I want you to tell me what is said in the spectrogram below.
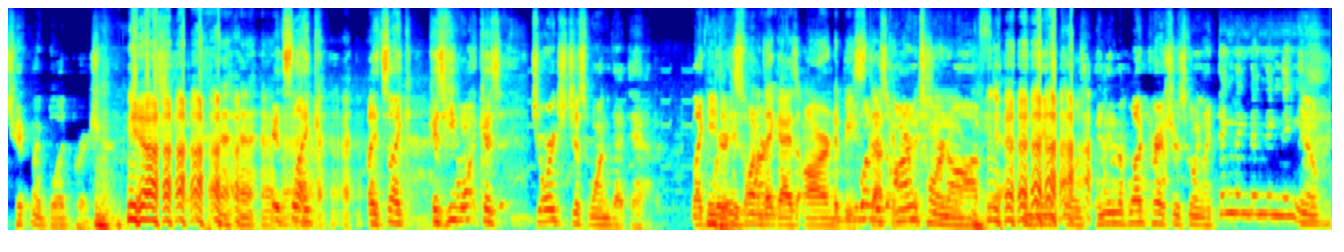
Check my blood pressure. yeah. it's like, it's like because he want because George just wanted that to happen. Like He where his just wanted arm- that guy's arm to be stuck wanted his in the arm machine. torn off, and then it goes, and then the blood pressure is going like ding, ding, ding, ding, ding. You know,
